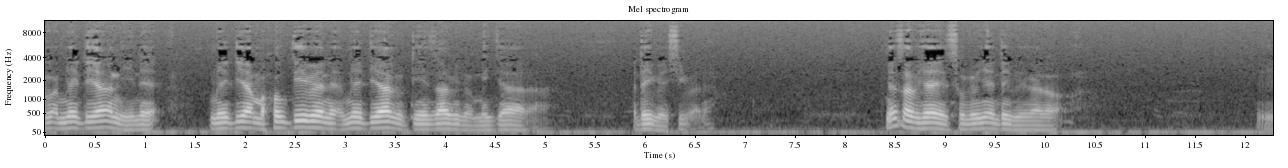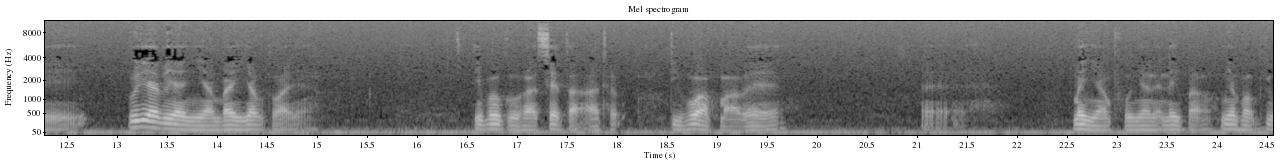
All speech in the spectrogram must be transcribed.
ကိုအမြိတ်တရားအနေနဲ့အမြိတ်တရားမဟုတ်သေးပဲနဲ့အမြိတ်တရားလို့တင်စားပြီးတော့မိတ်ကြရတာအတိတ်ပဲရှိပါတယ်မြတ်စွာဘုရားရဲ့ဆိုလိုရင်းအတိတ်ပဲကတော့အဲဥရိယပြညာဘိုင်းရောက်သွားရင်ဒီပုဂ္ဂိုလ်ဟာဆက်တာအထုဒီဘဝမှာပဲအဲမိညာဖူညာနဲ့နိဗ္ဗာန်မျက်မှောက်ပြု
